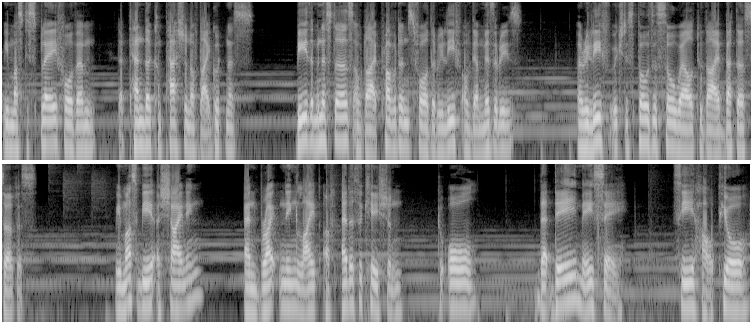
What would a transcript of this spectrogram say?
We must display for them the tender compassion of thy goodness, be the ministers of thy providence for the relief of their miseries, a relief which disposes so well to thy better service. We must be a shining and brightening light of edification to all, that they may say, See how pure,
